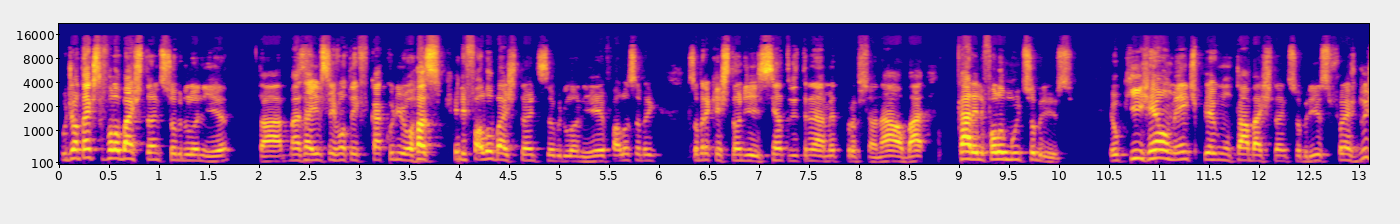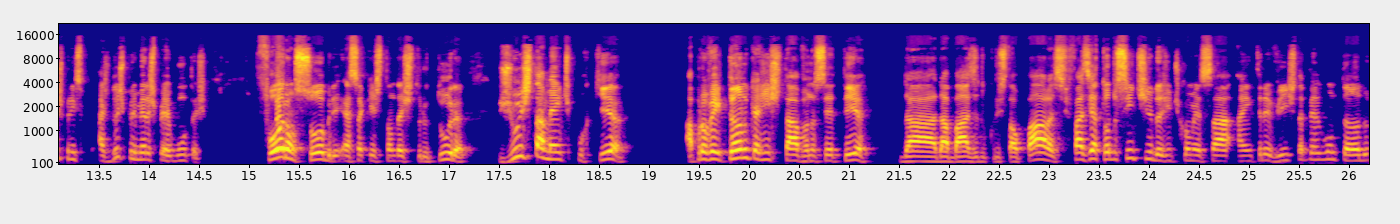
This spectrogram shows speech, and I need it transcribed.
o John Tex falou bastante sobre o Lonier tá? Mas aí vocês vão ter que ficar curiosos, porque ele falou bastante sobre o Lonier, falou sobre, sobre a questão de centro de treinamento profissional. Cara, ele falou muito sobre isso. Eu quis realmente perguntar bastante sobre isso. Foram as duas, as duas primeiras perguntas foram sobre essa questão da estrutura, justamente porque, aproveitando que a gente estava no CT da, da base do Crystal Palace, fazia todo sentido a gente começar a entrevista perguntando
